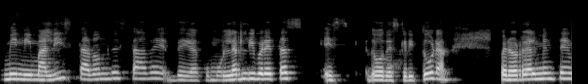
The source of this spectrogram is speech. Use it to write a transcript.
minimalista, ¿dónde está de, acumular libretas o de escritura? Pero realmente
